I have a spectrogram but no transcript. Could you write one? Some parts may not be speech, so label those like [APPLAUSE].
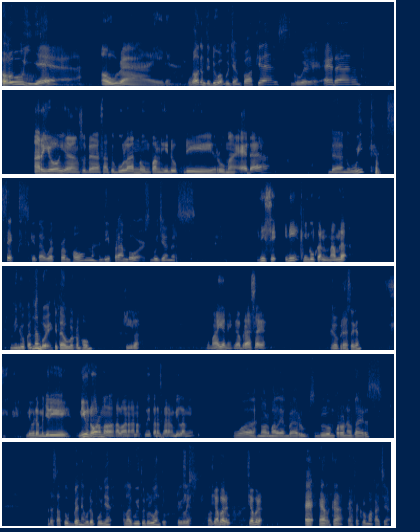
Oh yeah. Alright. Welcome to Dua Bujang Podcast. Gue Eda. Mario yang sudah satu bulan numpang hidup di rumah Eda. Dan week 6 kita work from home di Prambors, Bujangers. Ini sih, ini minggu ke-6 dak? Minggu ke-6 boy, kita work from home. Gila. Lumayan ya, nggak berasa ya. Gak berasa kan? Ini udah menjadi new normal kalau anak-anak Twitter sekarang bilangnya. Wah, normal yang baru. Sebelum coronavirus, ada satu band yang udah punya lagu itu duluan tuh, rilis. lagu Siapa baru. Siapa? ERK, Efek Rumah Kaca.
